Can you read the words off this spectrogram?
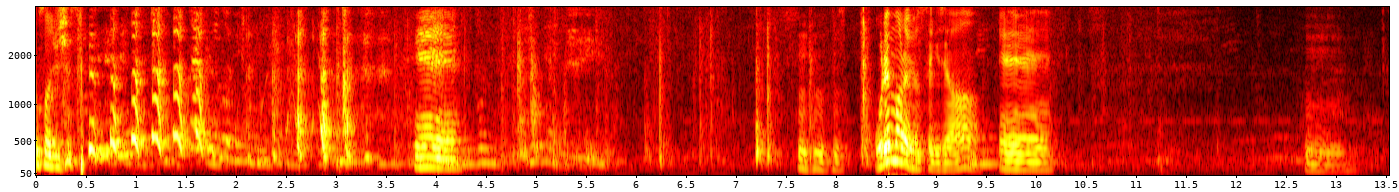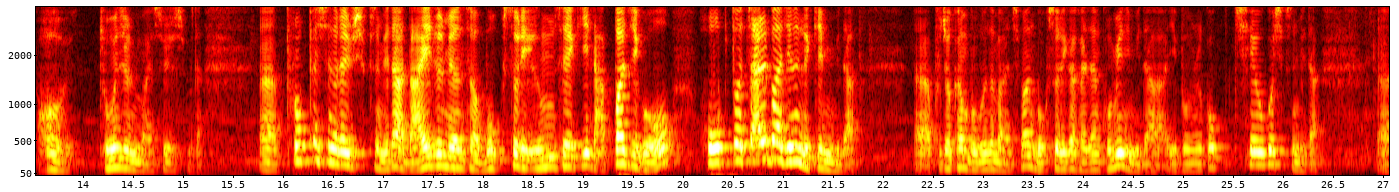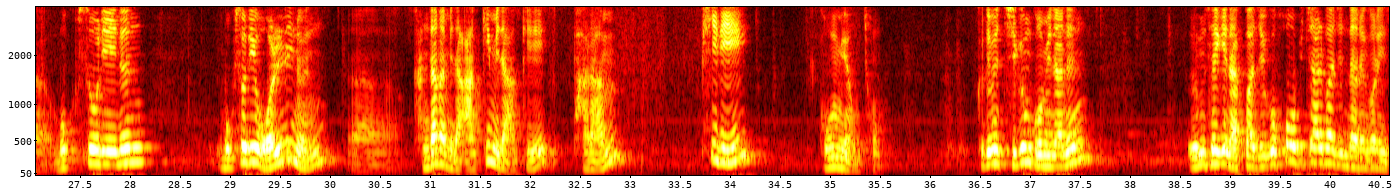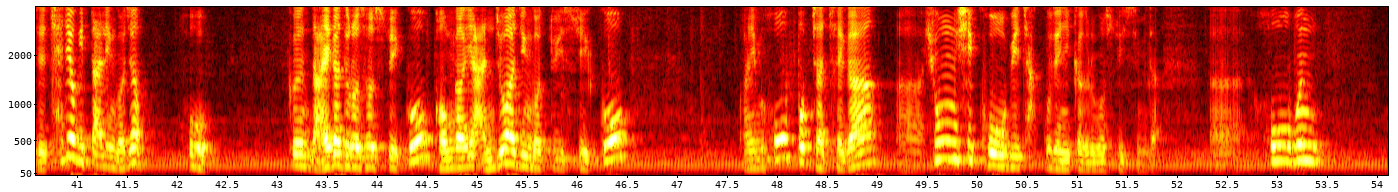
써주셨어요. 예. 오랜만에 오셨어요, 그죠? 예. 음, 어, 좋은 질문 많이 주셨습니다. 아, 프로페셔널 해 주십니다. 나이 들면서 목소리 음색이 나빠지고 호흡도 짧아지는 느낌입니다. 아, 부족한 부분도 많지만 목소리가 가장 고민입니다. 이 부분을 꼭 채우고 싶습니다. 아, 목소리는 목소리의 원리는 어, 간단합니다. 악기입니다. 악기. 바람, 피리, 공명통. 그러면 지금 고민하는 음색이 나빠지고 호흡이 짧아진다는 건 이제 체력이 딸린 거죠. 호흡. 그건 나이가 들어설 수도 있고 건강이 안 좋아진 것도 있을 수 있고 아니면 호흡법 자체가 아, 흉식 호흡이 자꾸 되니까 그런 걸 수도 있습니다. 아, 호흡은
